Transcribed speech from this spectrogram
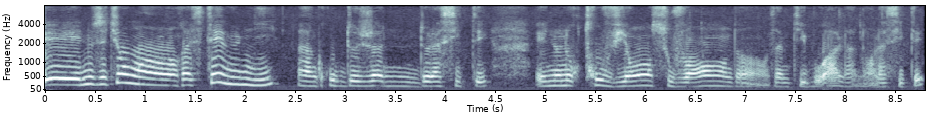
Et nous étions restés unis, un groupe de jeunes de la cité. Et nous nous retrouvions souvent dans un petit bois, là, dans la cité,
